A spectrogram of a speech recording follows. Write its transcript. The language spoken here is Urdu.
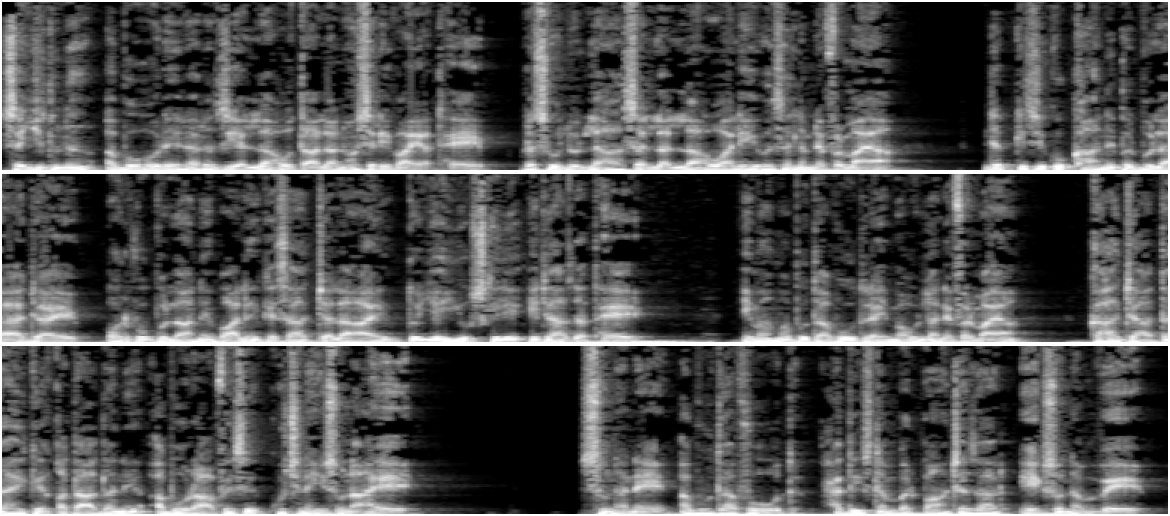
سیدنا ابو حریرہ رضی اللہ تعالیٰ عنہ سے روایت ہے۔ رسول اللہ صلی اللہ علیہ وسلم نے فرمایا، جب کسی کو کھانے پر بلایا جائے اور وہ بلانے والے کے ساتھ چلا آئے تو یہی اس کے لیے اجازت ہے۔ امام ابو داود رحمہ اللہ نے فرمایا، کہا جاتا ہے کہ قطادہ نے ابو رافع سے کچھ نہیں سنا ہے۔ سننے ابو داود، حدیث نمبر پانچ ہزار ایک سو نوے۔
